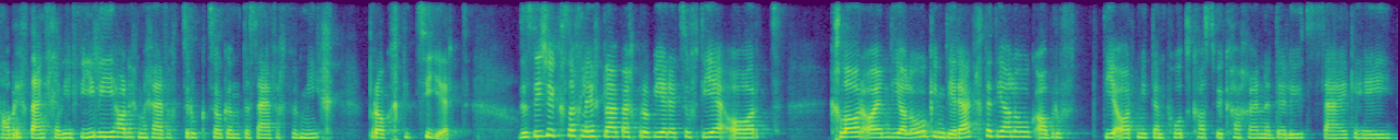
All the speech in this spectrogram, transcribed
Aber ich denke, wie viele habe ich mich einfach zurückgezogen und das einfach für mich praktiziert. Das ist wirklich so ein bisschen, ich glaube, ich probiere jetzt auf diese Art, klar auch im Dialog, im direkten Dialog, aber auf die Art mit dem Podcast wirklich können, den Leuten zeigen, hey,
